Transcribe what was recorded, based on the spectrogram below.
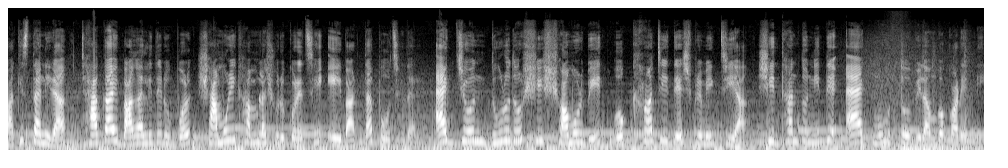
পাকিস্তানিরা ঢাকায় বাঙালিদের উপর সামরিক হামলা শুরু করেছে এই বার্তা পৌঁছে দেন। একজন দূরদর্শী সমরবিদ ও খাঁটি দেশপ্রেমিক জিয়া সিদ্ধান্ত নিতে এক মুহূর্ত বিলম্ব করেননি।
